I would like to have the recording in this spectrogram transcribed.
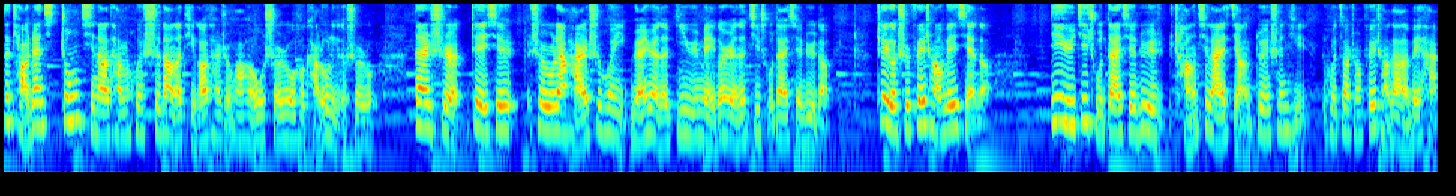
在挑战期中期呢，他们会适当的提高碳水化合物摄入和卡路里的摄入，但是这些摄入量还是会远远的低于每个人的基础代谢率的，这个是非常危险的。低于基础代谢率，长期来讲对身体会造成非常大的危害。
